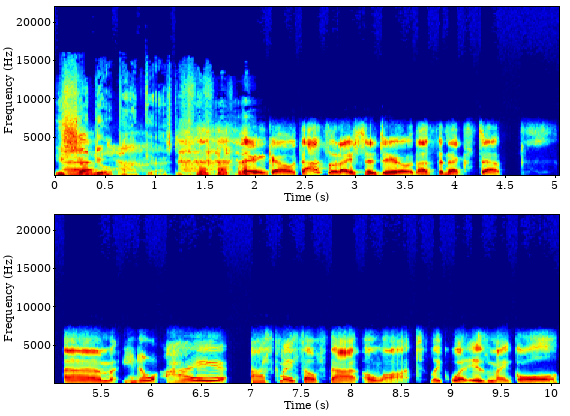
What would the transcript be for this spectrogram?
You should Um, do a podcast. there you go. That's what I should do. That's the next step. Um, you know, I ask myself that a lot. Like, what is my goal?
